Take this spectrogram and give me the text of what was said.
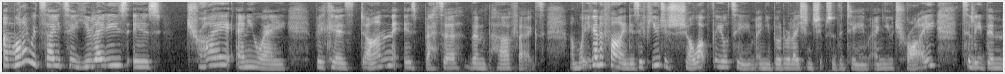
And what I would say to you ladies is try anyway because done is better than perfect. And what you're going to find is if you just show up for your team and you build relationships with the team and you try to lead them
